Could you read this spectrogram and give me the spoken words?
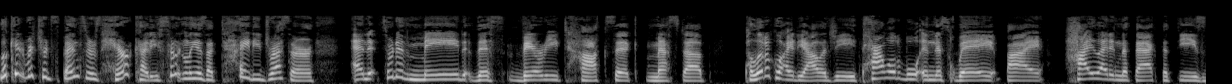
look at Richard Spencer's haircut. He certainly is a tidy dresser. And it sort of made this very toxic, messed up political ideology palatable in this way by highlighting the fact that these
